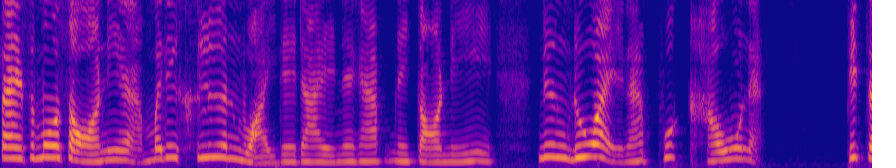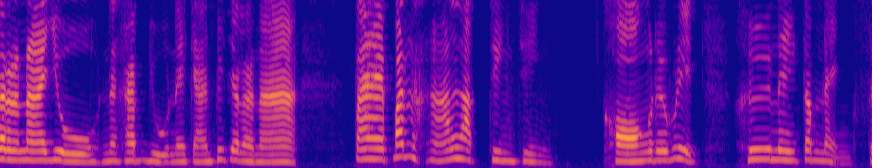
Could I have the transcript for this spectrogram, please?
แต่สโมสรเนี่ยไม่ได้เคลื่อนไหวใด ๆนะครับ ในตอนนี้เนื่องด้วยนะพวกเขาเนี่ย พิจารณาอยู่นะครับอยู่ในการพิจารณา แต่ปัญหาหลักจริง ๆ ของเรอัลมาดริดคือในตำแหน่งเซ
